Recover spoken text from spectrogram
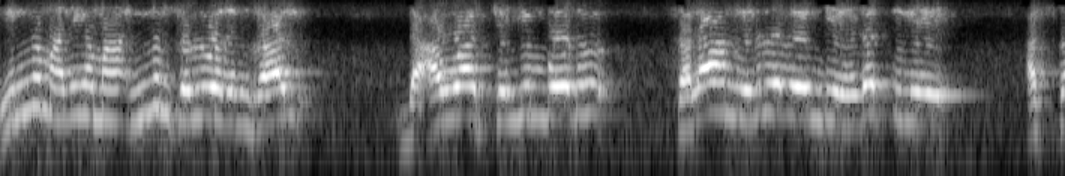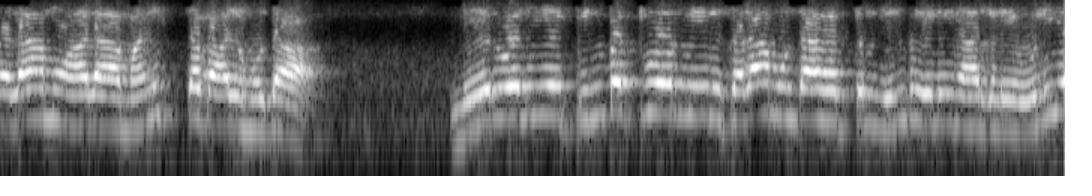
இன்னும் அதிகமா இன்னும் சொல்லுவதென்றால் தாவா செய்யும் போது சலாம் எழுத வேண்டிய இடத்திலே அஸ்ஸலாமு அலா மனித்தபாய் ஹுதா. நேர்வழியை பின்பற்றுவோர் மீது சலாம் உண்டாகட்டும் என்று எழுதினார்களே ஒழிய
